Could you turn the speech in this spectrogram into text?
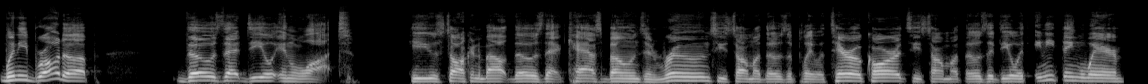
When he brought up those that deal in lot, he was talking about those that cast bones and runes. He's talking about those that play with tarot cards. He's talking about those that deal with anything where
